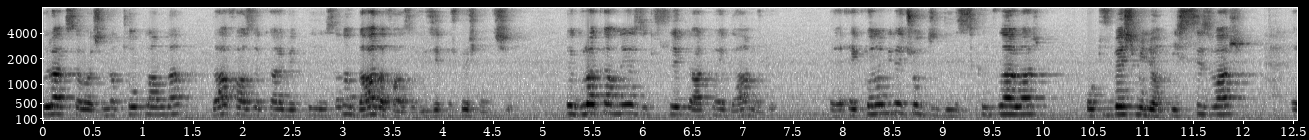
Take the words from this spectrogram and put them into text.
Irak Savaşı'nda toplamda daha fazla kaybettiği insandan daha da fazla, 175 bin kişi. Ve bu rakam ne yazık ki sürekli artmaya devam ediyor. Ee, ekonomide çok ciddi sıkıntılar var. 35 milyon işsiz var. Ee,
